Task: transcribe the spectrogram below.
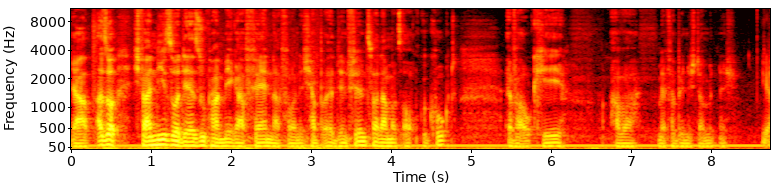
Ja, also ich war nie so der super mega Fan davon. Ich habe äh, den Film zwar damals auch geguckt, er war okay, aber mehr verbinde ich damit nicht. Ja.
